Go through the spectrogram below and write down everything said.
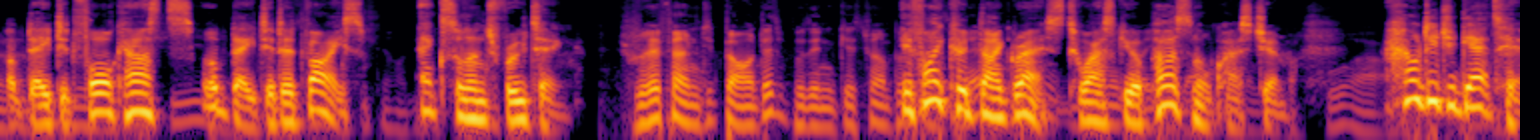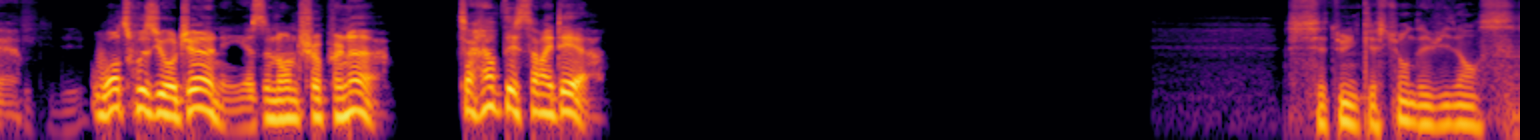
Updated forecasts, updated advice, excellent routing. If I could digress to ask you a personal question, how did you get here? What was your journey as an entrepreneur? To have this idea? C'est une question d'évidence.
